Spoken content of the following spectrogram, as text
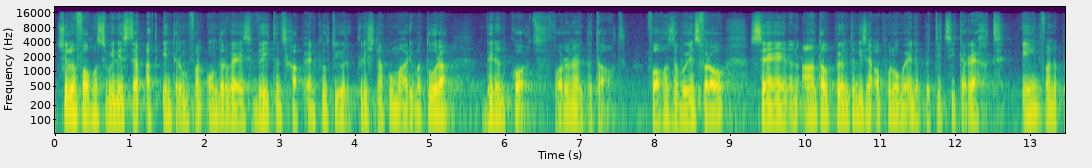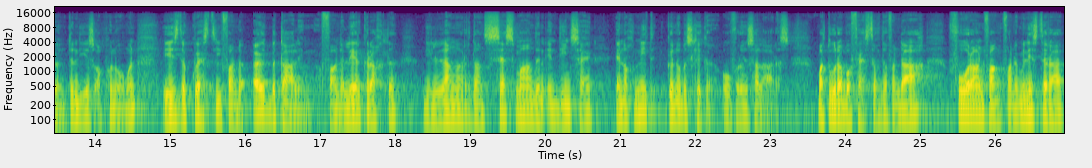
zullen volgens minister ad interim van Onderwijs, Wetenschap en Cultuur Krishna Kumari Mathura binnenkort worden uitbetaald. Volgens de bewindsvrouw zijn een aantal punten die zijn opgenomen in de petitie terecht. Een van de punten die is opgenomen is de kwestie van de uitbetaling van de leerkrachten die langer dan zes maanden in dienst zijn en nog niet kunnen beschikken over hun salaris. Matura bevestigde vandaag voor aanvang van de ministerraad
